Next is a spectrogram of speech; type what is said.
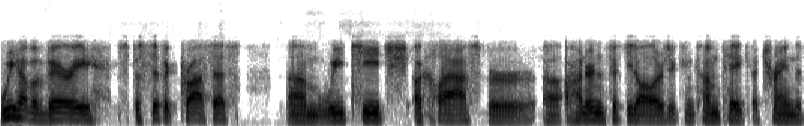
We have a very specific process um, we teach a class for uh, $150. You can come take a train that.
